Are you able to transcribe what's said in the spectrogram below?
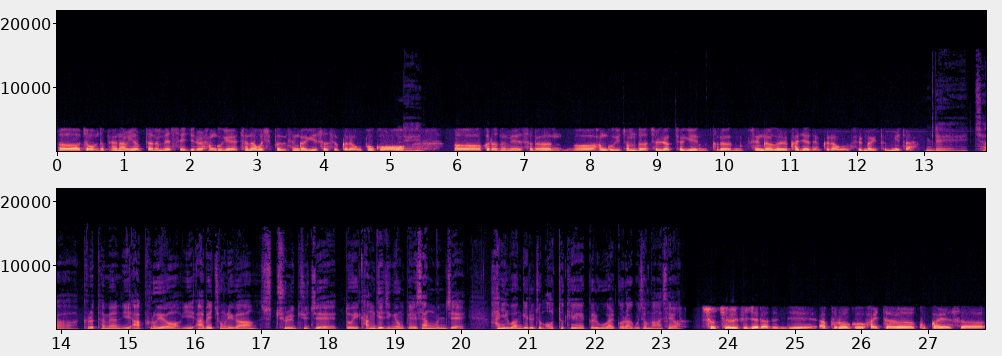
어 조금 더 변함이 없다는 메시지를 한국에 전하고 싶은 생각이 있었을 거라고 보고 네. 어, 그런 의미에서는, 어, 한국이 좀 더 전략적인 그런 생각을 가져야 될 거라고 생각이 듭니다. 네. 자, 그렇다면 이 앞으로요, 이 아베 총리가 수출 규제 또 이 강제징용 배상 문제, 한일 관계를 좀 어떻게 끌고 갈 거라고 전망하세요? 수출 규제라든지 앞으로 그 화이트 국가에서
